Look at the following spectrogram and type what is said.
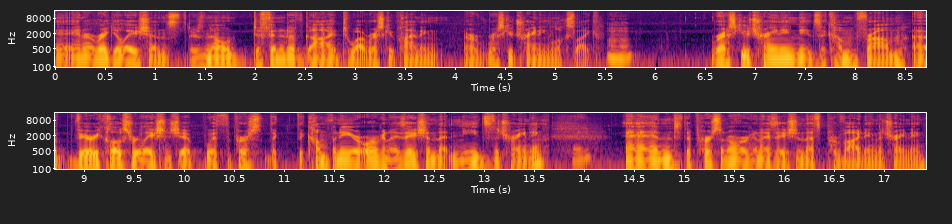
in, our regulations, there's no definitive guide to what rescue planning or rescue training looks like. Mm-hmm. Rescue training needs to come from a very close relationship with the person, the, the company or organization that needs the training Right. And the person or organization that's providing the training.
